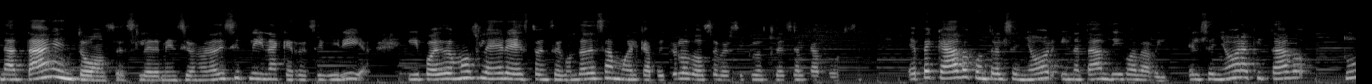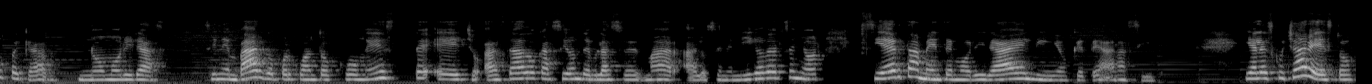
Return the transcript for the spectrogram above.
Natán entonces le mencionó la disciplina que recibiría y podemos leer esto en 2 de Samuel capítulo 12 versículos 13 al 14. He pecado contra el Señor y Natán dijo a David, el Señor ha quitado tu pecado, no morirás. Sin embargo, por cuanto con este hecho has dado ocasión de blasfemar a los enemigos del Señor, ciertamente morirá el niño que te ha nacido. Y al escuchar esto,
